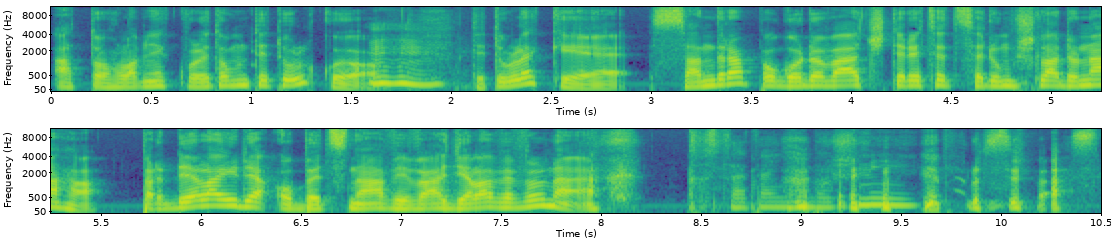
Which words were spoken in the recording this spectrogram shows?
a to hlavně kvůli tomu titulku, jo. Mm-hmm. Titulek je Sandra Pogodová 47 šla do naha. Prdelajda obecná vyváděla ve vlnách. To snad není možný. Prosím vás,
